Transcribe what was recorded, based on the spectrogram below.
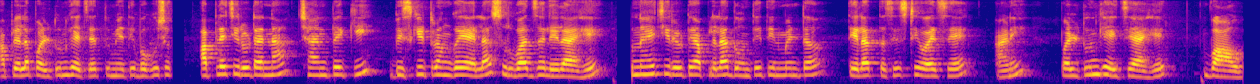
आपल्याला पलटून घ्यायचे आहेत. तुम्ही येथे बघू शकता. आपल्या चिरोट्यांना छानपैकी बिस्किट रंग यायला सुरुवात झालेला आहे. पुन्हा हे चिरोटे आपल्याला दोन ते तीन मिनटं तेलात तसेच ठेवायचे आहे आणि पलटून घ्यायचे आहेत. वाव!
